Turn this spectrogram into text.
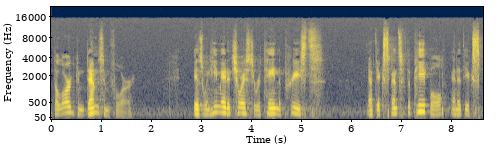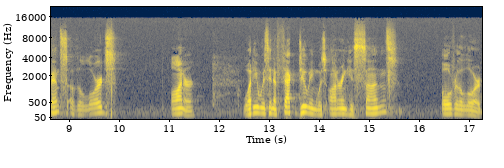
What the Lord condemns him for is when he made a choice to retain the priests at the expense of the people and at the expense of the Lord's honor, what he was in effect doing was honoring his sons over the Lord.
